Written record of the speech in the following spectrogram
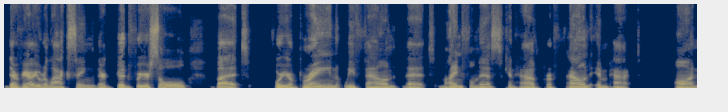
they're very relaxing, they're good for your soul. But for your brain, we found that mindfulness can have profound impact on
